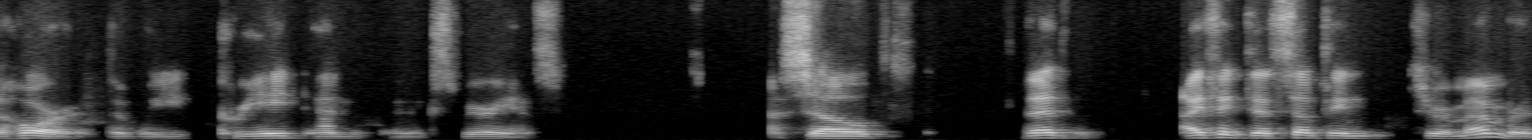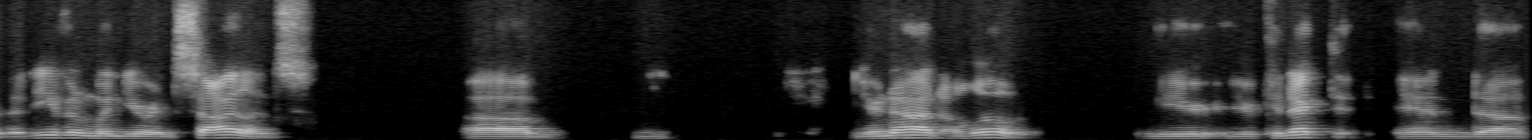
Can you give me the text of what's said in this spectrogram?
the horror that we create and, and experience. So that I think that's something to remember that even when you're in silence, um, you're not alone you're you're connected. And uh,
